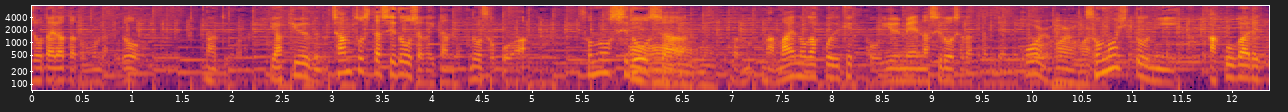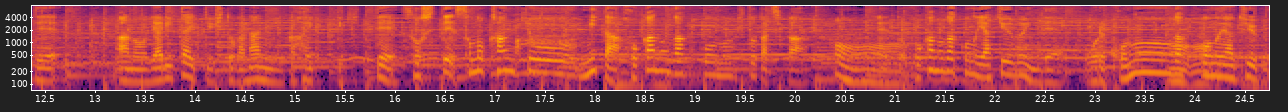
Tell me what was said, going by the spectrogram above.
状態だったと思うんだけどなんていうの？かな野球部のちゃんとした指導者がいたんだけどそこは。その指導者が、まあ、前の学校で結構有名な指導者だったみたいだけど、はいはいはい。その人に憧れてあのやりたいっていう人が何人か入ってきてそしてその環境を見た他の学校の人たちが、えー、と他の学校の野球部員で俺この学校の野球部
